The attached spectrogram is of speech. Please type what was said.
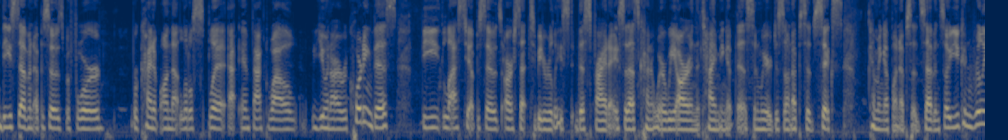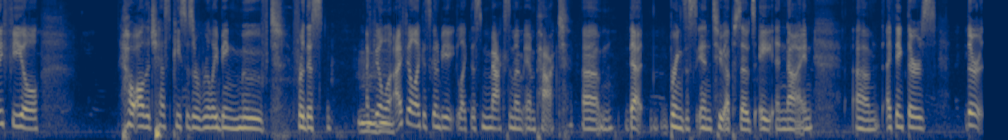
these seven episodes before we're kind of on that little split. In fact, while you and I are recording this, the last two episodes are set to be released this Friday. So that's kind of where we are in the timing of this. And we are just on episode six, coming up on episode seven. So you can really feel how all the chess pieces are really being moved for this. I feel I feel like it's going to be like this maximum impact um, that brings us into episodes eight and nine. Um, I think there's there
